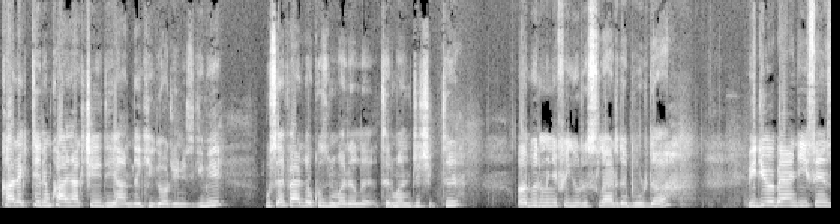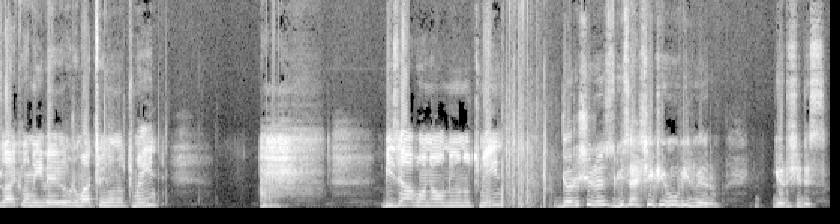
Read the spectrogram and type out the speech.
karakterim kaynakçıydı yandaki gördüğünüz gibi. Bu sefer 9 numaralı tırmanıcı çıktı. Öbür minifigürüsler de burada. Videoyu beğendiyseniz likelamayı ve yorum atmayı unutmayın. Bize abone olmayı unutmayın. Görüşürüz. Güzel çekiyor mu bilmiyorum. Görüşürüz.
